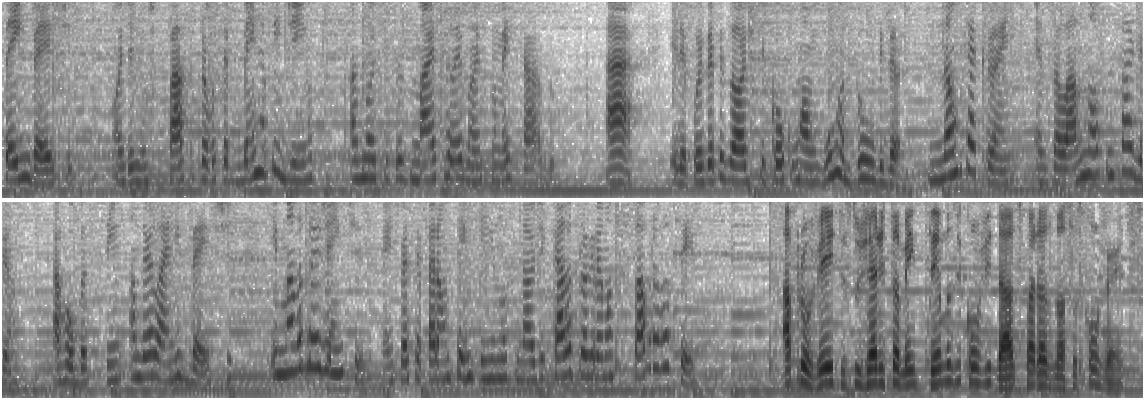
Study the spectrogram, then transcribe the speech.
Se Investe, onde a gente passa para você bem rapidinho as notícias mais relevantes no mercado. Ah, e depois do episódio ficou com alguma dúvida? Não se acanhe, entra lá no nosso Instagram, arroba sim_investe e manda pra gente. A gente vai separar um tempinho no final de cada programa só pra você. Aproveita e sugere também temas e convidados para as nossas conversas.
